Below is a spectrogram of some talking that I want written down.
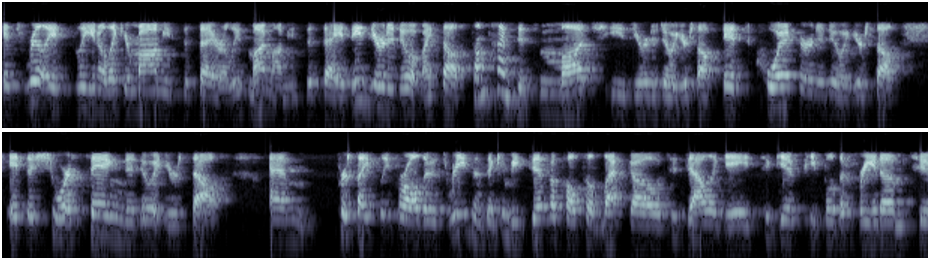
It's really, it's, you know, like your mom used to say, or at least my mom used to say, it's easier to do it myself. Sometimes it's much easier to do it yourself. It's quicker to do it yourself. It's a sure thing to do it yourself. And precisely for all those reasons, it can be difficult to let go, to delegate, to give people the freedom to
